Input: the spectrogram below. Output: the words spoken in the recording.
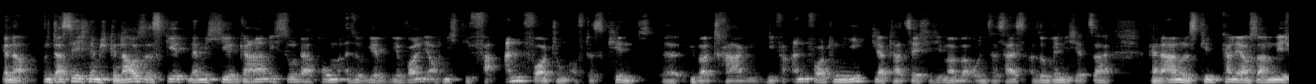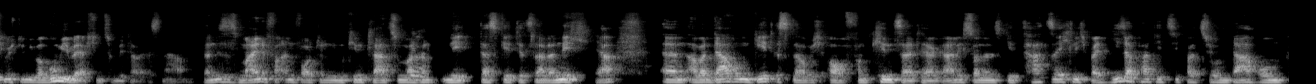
Genau. Und das sehe ich nämlich genauso. Es geht nämlich hier gar nicht so darum, also wir, wir wollen ja auch nicht die Verantwortung auf das Kind äh, übertragen. Die Verantwortung liegt ja tatsächlich immer bei uns. Das heißt also, wenn ich jetzt sage, keine Ahnung, das Kind kann ja auch sagen, nee, ich möchte lieber Gummibärchen zum Mittagessen haben. Dann ist es meine Verantwortung, dem Kind klarzumachen, ja. nee, das geht jetzt leider nicht. Ja. Ähm, aber darum geht es, glaube ich, auch von Kindseite her gar nicht, sondern es geht tatsächlich bei dieser Partizipation darum,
